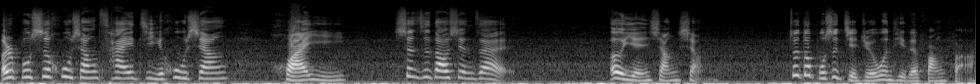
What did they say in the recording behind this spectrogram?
而不是互相猜忌、互相怀疑，甚至到现在恶言相向，这都不是解决问题的方法。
